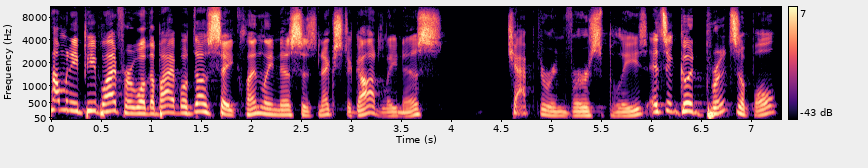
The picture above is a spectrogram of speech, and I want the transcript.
How many people I've heard, well, the Bible does say cleanliness is next to godliness. Chapter and verse, please. It's a good principle.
